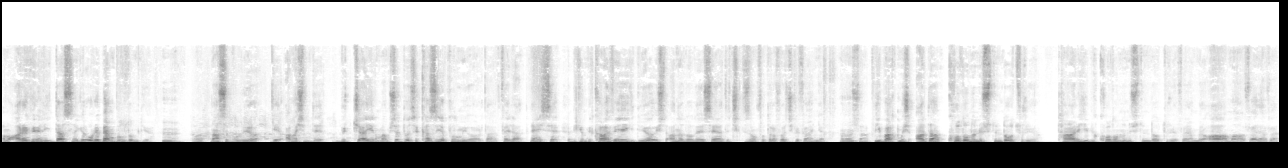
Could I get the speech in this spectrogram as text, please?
Ama Aragül'ün iddiasına göre orayı ben buldum diyor. Nasıl buluyor? Ama şimdi bütçe ayırmamışlar. Dolayısıyla kazı yapılmıyor orada falan. Neyse bir gün bir kahveye gidiyor. İşte Anadolu'ya seyahate çıktığı zaman fotoğraflar çıkıyor falan ya. Ondan Hı. sonra bir bakmış adam kolonun üstünde oturuyor. Tarihi bir kolonun üstünde oturuyor falan böyle ama falan falan.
